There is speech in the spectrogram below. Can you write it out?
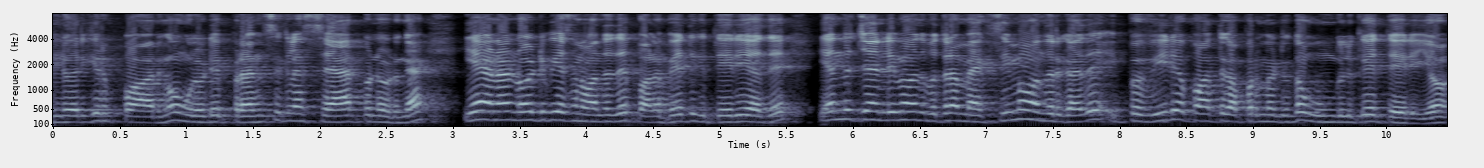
எண்டு வரைக்கும் பாருங்க. உங்களுடைய ஃப்ரெண்ட்ஸுக்கெல்லாம் ஷேர் பண்ணி விடுங்க. ஏன்னா நோட்டிஃபிகேஷன் வந்தது. பல பேத்துக்கு தெரியாது. எந்த சேனல்லையுமே வந்து பார்த்தீங்கன்னா மேக்ஸிமம் வந்திருக்காது. இப்போ வீடியோ பார்த்துக்கு அப்புறமேட்டுக்கு தான் உங்களுக்கே தெரியும்.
